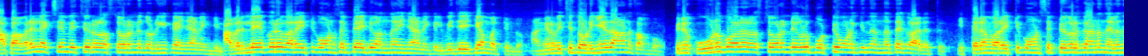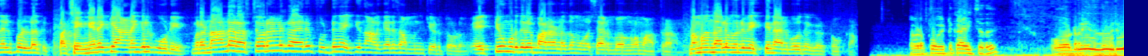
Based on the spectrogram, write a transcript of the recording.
അപ്പൊ അവരെ ലക്ഷ്യം വെച്ച് ഒരു റെസ്റ്റോറന്റ് തുടങ്ങി കഴിഞ്ഞാണെങ്കിൽ അവരിലേക്ക് ഒരു വെറൈറ്റി കോൺസെപ്റ്റ് ആയിട്ട് വന്നു കഴിഞ്ഞാണെങ്കിൽ വിജയിക്കാൻ പറ്റുള്ളൂ. അങ്ങനെ വെച്ച് തുടങ്ങിയതാണ് സംഭവം. പിന്നെ കൂണ് പോലെ റെസ്റ്റോറന്റുകൾ പൊട്ടി മുളയ്ക്കുന്ന ഇന്നത്തെ കാലത്ത് ഇത്തരം വെറൈറ്റി കോൺസെപ്റ്റുകൾക്കാണ് നിലനിൽപ്പുള്ളത്. പക്ഷെ ഇങ്ങനെയൊക്കെ ആണെങ്കിൽ കൂടി മൃണാളിലെ റെസ്റ്റോറന്റിൽ കയറി ഫുഡ് കഴിക്കുന്ന ആൾക്കാരെ സംബന്ധിച്ചിടത്തോളം ഏറ്റവും കൂടുതൽ പറയാനുള്ളത് മോശം അനുഭവങ്ങൾ മാത്രമാണ്. നമ്മൾ എന്തായാലും ഒരു വ്യക്തിന്റെ അനുഭവം കേട്ട് നോക്കാം. അവിടെ പോയിട്ട് കഴിച്ചത് ഓർഡർ ചെയ്തത് ഒരു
